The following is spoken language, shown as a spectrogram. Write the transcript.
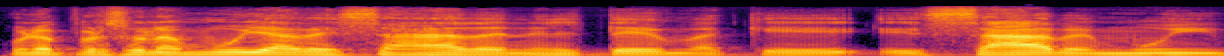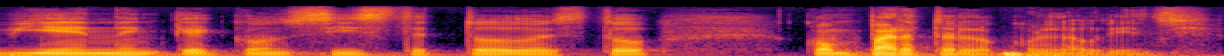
una persona muy avesada en el tema, que eh, sabe muy bien en qué consiste todo esto. Compártelo con la audiencia.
